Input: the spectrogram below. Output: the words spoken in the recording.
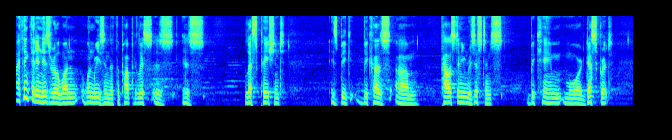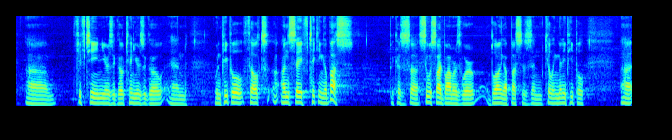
I think that in Israel, one, one reason that the populace is, is less patient is be because um, Palestinian resistance became more desperate um, 15 years ago, 10 years ago, and when people felt unsafe taking a bus because uh, suicide bombers were blowing up buses and killing many people, uh,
